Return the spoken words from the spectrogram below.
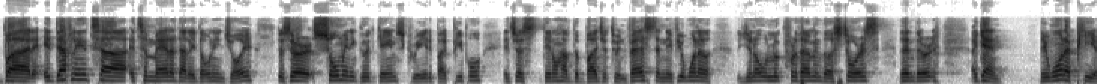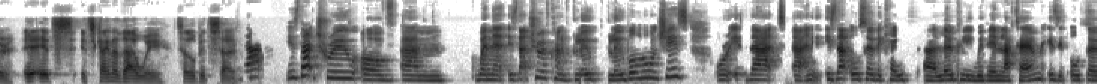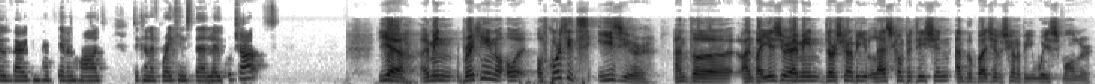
but it definitely it's a it's a meta that I don't enjoy because there are so many good games created by people. It's just they don't have the budget to invest, and if you want to, you know, look for them in the stores, then they're again they won't appear. It's it's kind of that way. It's a little bit sad. Is that, is that true of um, when there is that true of kind of glo- global launches, or is that uh, and is that also the case uh, locally within Latam? Is it also very competitive and hard to kind of break into the local charts? Yeah, I mean breaking. Of course, it's easier, and the and by easier I mean there's going to be less competition, and the budget is going to be way smaller.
